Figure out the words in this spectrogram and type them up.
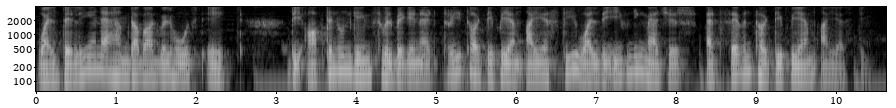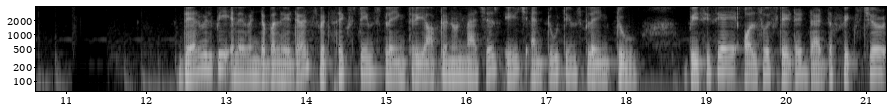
while Delhi and Ahmedabad will host 8. The afternoon games will begin at 3.30 pm IST while the evening matches at 7.30 pm IST. There will be 11 double headers with 6 teams playing 3 afternoon matches each and 2 teams playing 2. BCCI also stated that the fixture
